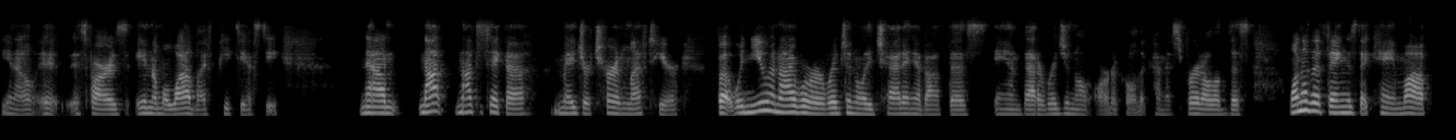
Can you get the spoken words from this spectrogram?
you know it, as far as animal wildlife ptsd now not not to take a major turn left here but when you and i were originally chatting about this and that original article that kind of spurred all of this one of the things that came up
